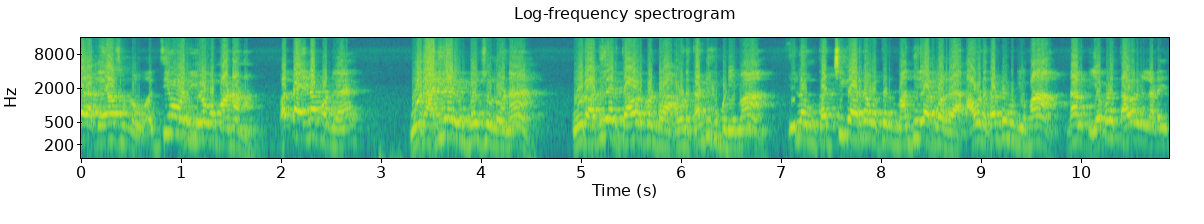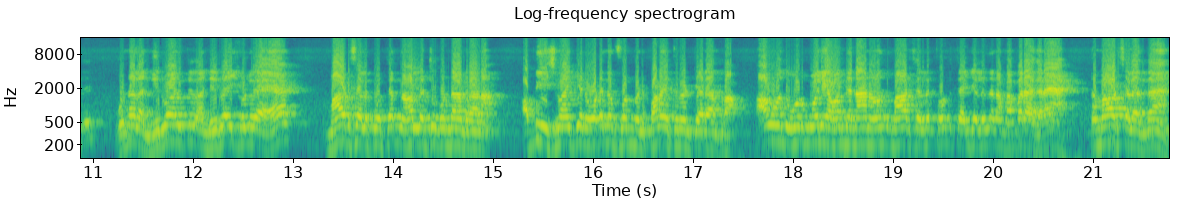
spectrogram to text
வரையா சொல்லுவோம். அதையும் ஒரு யோகம் பண்ணணும். பார்த்தா என்ன பண்ணுவேன்? ஒரு அதிகாரிக்கு பதில் சொல்லுவேனா? ஒரு அதிகாரி தவறு பண்றான். அவனை கண்டிக்க முடியுமா? இல்ல உன் கட்சிக்காரன ஒருத்தர் மந்திரியா போடுற. அவனை கண்டிக்க முடியுமா? நான் எவ்வளவு தவறுகள் நடக்குது? ஒன்னால நிர்வாகத்தை நிர்வாகிகளுவே மாடு சேலை பொறுத்த நாலு லட்சம் கொண்டாடுறானா. அப்படியே சிவாய்க்கு உடனே ஃபோன் பண்ணி பணம் எத்தனை தேடான்றான்? அவன் வந்து ஒரு மூலையா வந்து நான் வந்து மாடு சேலை தொண்ணூத்தி இருந்து நான் மெம்பர் ஆகிறேன் நான் மாடு இருந்தேன்.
